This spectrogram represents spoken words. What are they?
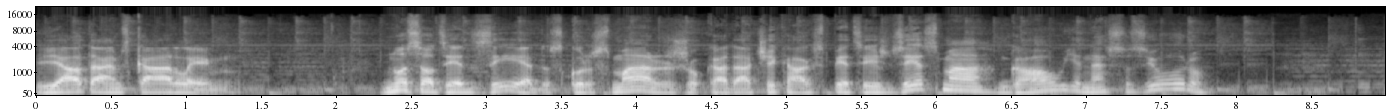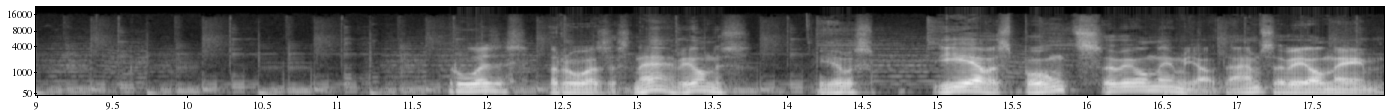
Jautājums Kārlim. Nosauciet ziedus, kuru smaržu kādā Čikāgas piecīšu dziesmā gauja nes uz jūru. Rozes. Rozes, nē, Vilnis. Ievas. Ievas punkts Vilnim, jautājums Vilnim.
